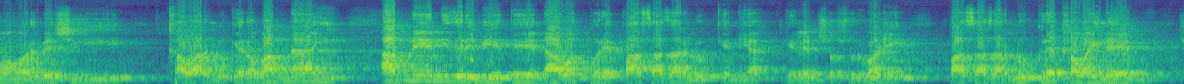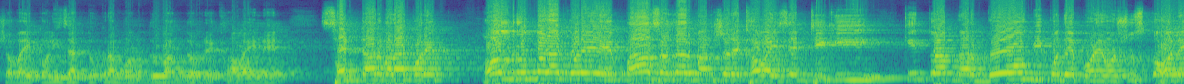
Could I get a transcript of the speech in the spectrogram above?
মোহর বেশি। খাওয়ার লোকের অভাব নাই। আপনি নিজের বিয়েতে দাওয়াত করে পাঁচ হাজার লোককে নিয়ে গেলেন শ্বশুর বাড়ি পাঁচ হাজার লোকরে খাওয়াইলেন। সবাই কলিজার টুকরা বন্ধু বান্ধবরে খাওয়াইলেন। সেন্টার ভাড়া করে, হল রুম ভাড়া করে পাঁচ হাজার মানুষরে খাওয়াইছেন ঠিকই, কিন্তু আপনার বউ বিপদে পড়ে, অসুস্থ হলে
